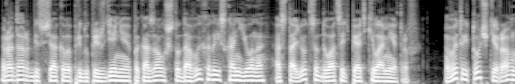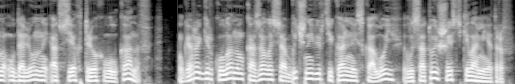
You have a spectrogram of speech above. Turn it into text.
Радар без всякого предупреждения показал, что до выхода из каньона остается 25 километров. В этой точке, равно удаленной от всех трех вулканов, гора Геркуланум казалась обычной вертикальной скалой высотой 6 километров.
